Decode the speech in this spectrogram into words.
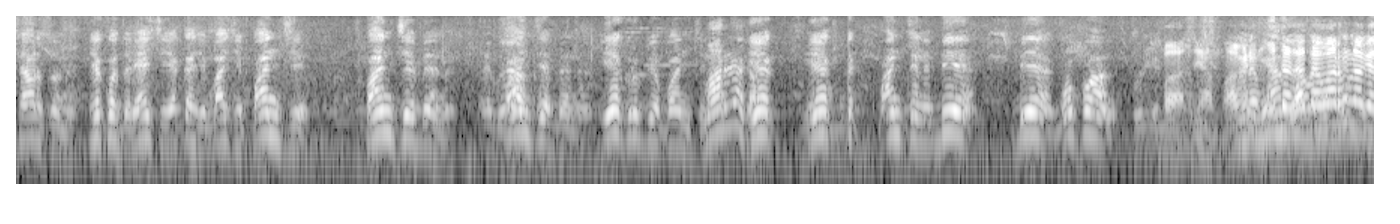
ચારસો ને. એકોતેર એસી એકાસી બાસી પાંચ છે પાંચ બે ને પાંચસે બે ને એક રૂપિયો મારે ના એક એક પાંચસે ને બે બે ગોપાલ. બસ એમ. આગળ મુદ્દા થતા વાર લાગે?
